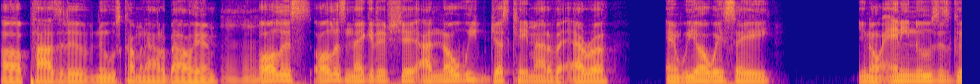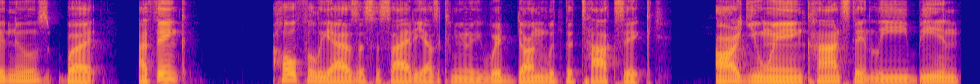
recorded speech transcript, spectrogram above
uh positive news coming out about him. All this all this negative shit. I know we just came out of an era and we always say, you know, any news is good news, but I think hopefully as a society, as a community, we're done with the toxic arguing constantly, being,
